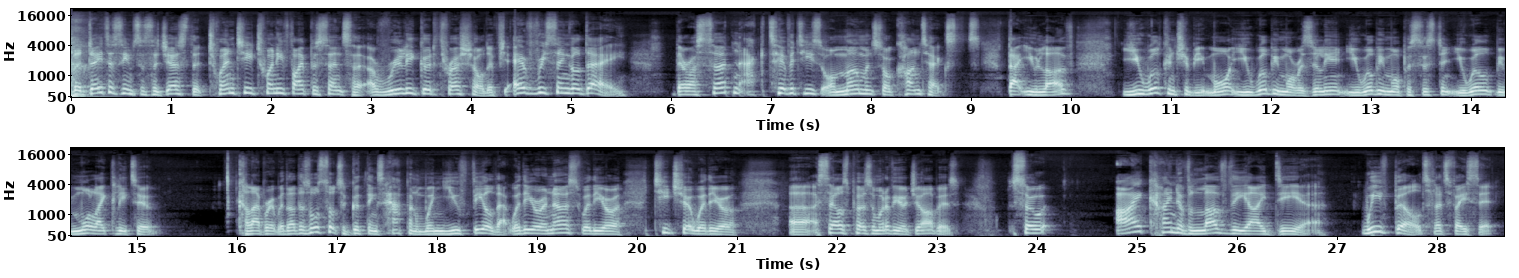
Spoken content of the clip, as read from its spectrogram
the, data seems to suggest that 20, 25% is a really good threshold. If every single day there are certain activities or moments or contexts that you love, you will contribute more, you will be more resilient, you will be more persistent, you will be more likely to collaborate with others. All sorts of good things happen when you feel that, whether you're a nurse, whether you're a teacher, whether you're uh, a salesperson, whatever your job is. So I kind of love the idea. We've built, let's face it,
